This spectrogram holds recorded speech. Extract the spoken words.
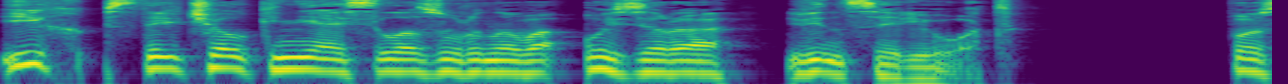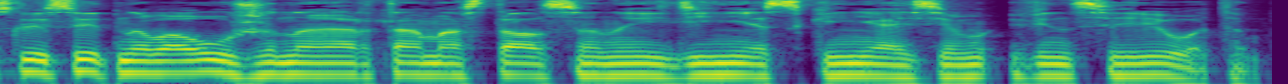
Их встречал князь Лазурного озера Винцериот. После сытного ужина Артам остался наедине с князем Винцериотом.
